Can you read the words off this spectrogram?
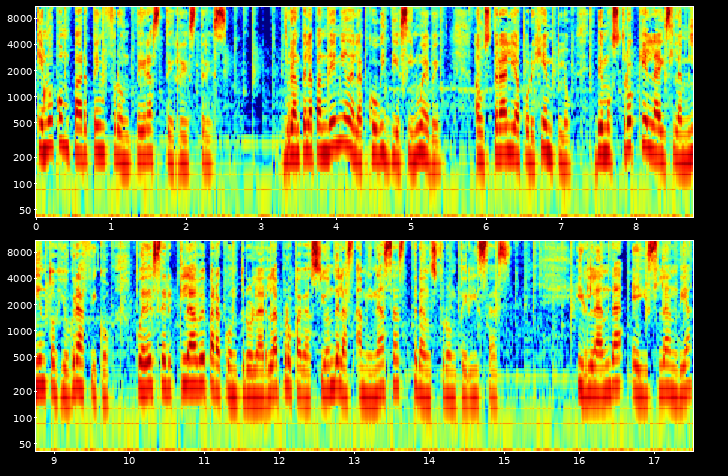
que no comparten fronteras terrestres. Durante la pandemia de la COVID-19, Australia, por ejemplo, demostró que el aislamiento geográfico puede ser clave para controlar la propagación de las amenazas transfronterizas. Irlanda e Islandia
